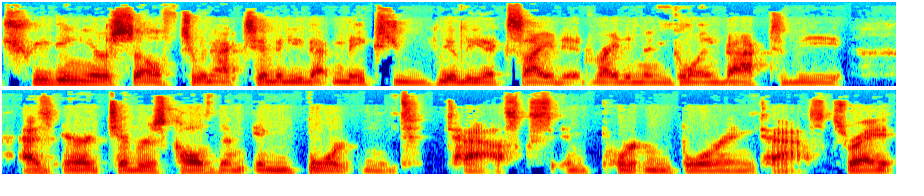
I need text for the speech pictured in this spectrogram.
treating yourself to an activity that makes you really excited, right? And then going back to the as Eric Tivers calls them, important tasks, important, boring tasks, right?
